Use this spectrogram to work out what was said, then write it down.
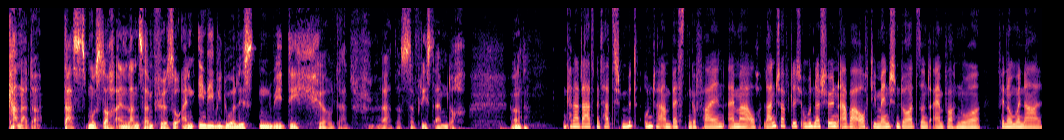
Kanada. Das muss doch ein Land sein für so einen Individualisten wie dich. Ja, das zerfließt einem doch. Ja. In Kanada hat es mir tatsächlich mitunter am besten gefallen. Einmal auch landschaftlich und wunderschön, aber auch die Menschen dort sind einfach nur phänomenal.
